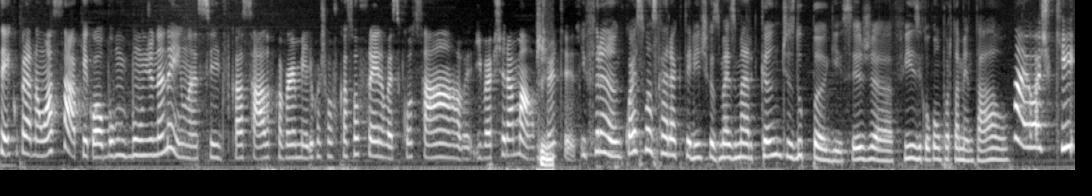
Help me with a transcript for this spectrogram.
seco para não assar, porque é igual o bumbum de neném, né? Se ficar assado, ficar vermelho, o cachorro fica sofrendo, vai se coçar e vai cheirar mal, com certeza. E Fran, quais são as características mais marcantes do pug, seja físico ou comportamental? Ah, eu acho que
